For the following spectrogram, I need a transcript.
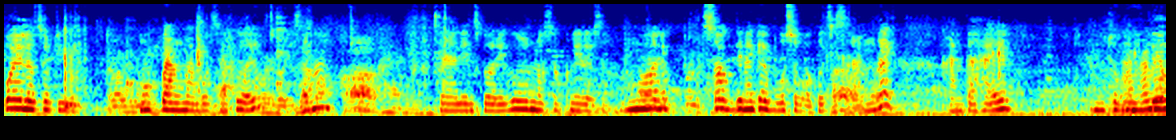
पहिलोचोटि मुखबाङमा बसेको है छोरीसँग। च्यालेन्ज गरेको नसक्ने रहेछ। म अलिक सक्दिनँ क्या बोसो भएको चिज खानुलाई खान त खाएँ। यो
